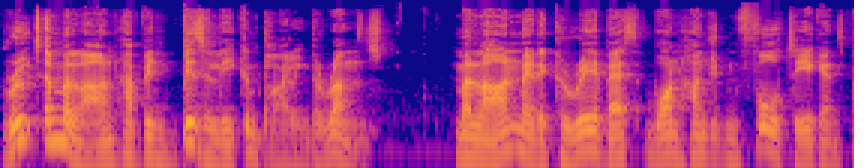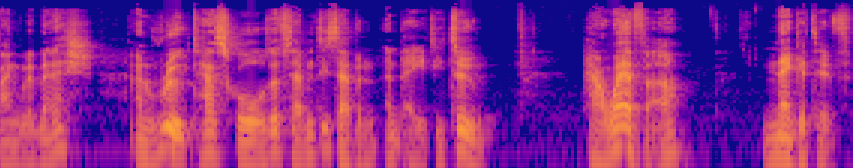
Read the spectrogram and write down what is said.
Root and Malan have been busily compiling the runs. Malan made a career best 140 against Bangladesh, and Root has scores of 77 and 82. However, negative.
